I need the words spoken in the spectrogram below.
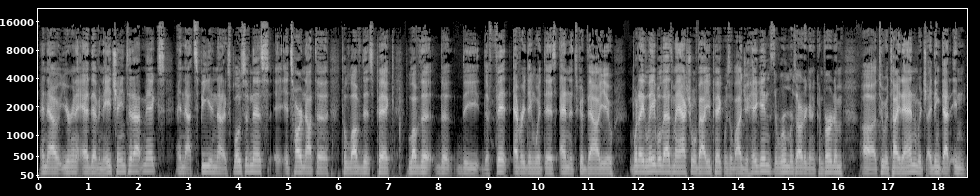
And now you're going to add De'Von Chain to that mix and that speed and that explosiveness. It's hard not to, to love this pick, love the, the, the, the fit, everything with this, and it's good value what I labeled as my actual value pick was Elijah Higgins. The rumors are they're going to convert him uh, to a tight end, which I think that in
